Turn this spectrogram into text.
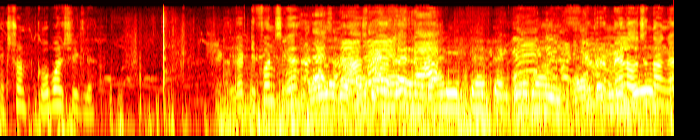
நெக்ஸ்ட் ஒன் கோபால் ஸ்ட்ரீக்கில் நல்ல டிஃபென்ஸுங்க மேலே வச்சுருந்தாங்க.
